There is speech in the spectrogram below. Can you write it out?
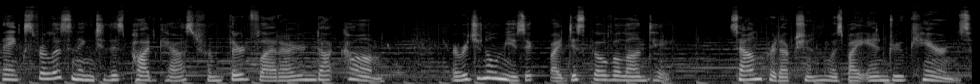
Thanks for listening to this podcast from thirdflatiron.com. Original music by Disco Volante. Sound production was by Andrew Cairns.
